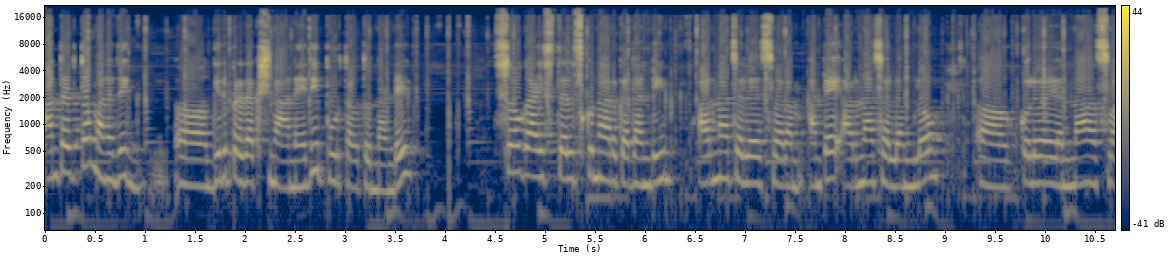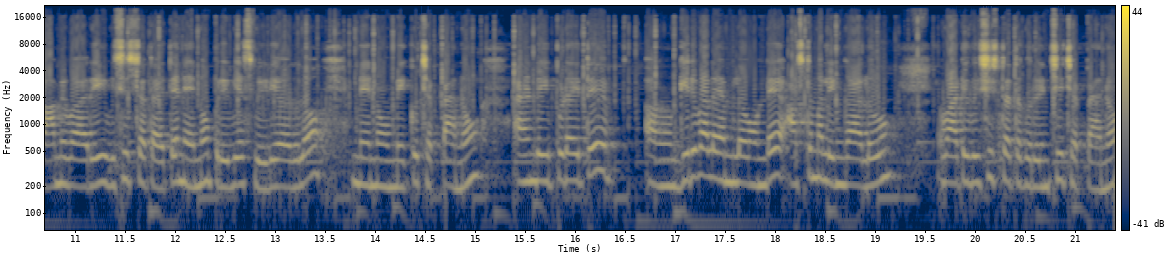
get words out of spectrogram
అంతటితో మనది గిరి ప్రదక్షిణ అనేది పూర్తవుతుందండి. సో గాయస్ తెలుసుకున్నారు కదండి అరుణాచలేశ్వరం అంటే అరుణాచలంలో కొలువై ఉన్న స్వామివారి విశిష్టత అయితే నేను ప్రీవియస్ వీడియోలో నేను మీకు చెప్పాను. అండ్ ఇప్పుడైతే గిరివాలయంలో గిరివలయంలో ఉండే అష్టమలింగాలు వాటి విశిష్టత గురించి చెప్పాను.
